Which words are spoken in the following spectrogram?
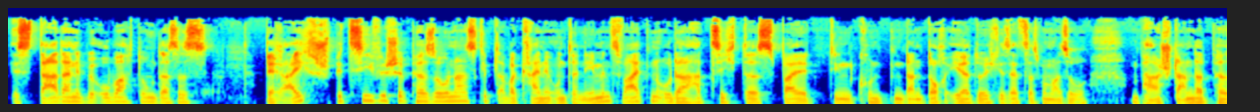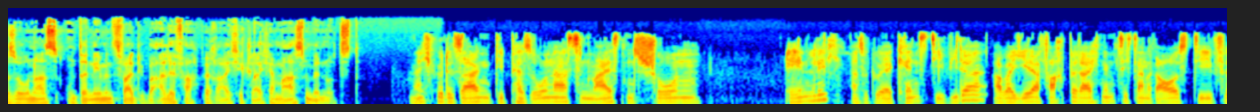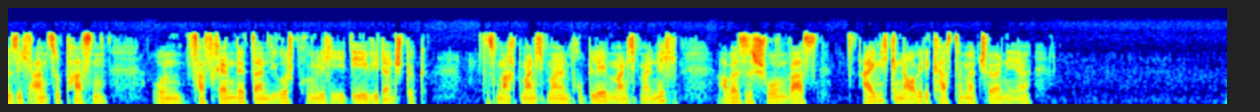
ist da deine Beobachtung, dass es bereichsspezifische Personas gibt, aber keine unternehmensweiten? Oder hat sich das bei den Kunden dann doch eher durchgesetzt, dass man mal so ein paar Standard-Personas unternehmensweit über alle Fachbereiche gleichermaßen benutzt? Na, ich würde sagen, die Personas sind meistens schon ähnlich, also du erkennst die wieder, aber jeder Fachbereich nimmt sich dann raus, die für sich anzupassen und verfremdet dann die ursprüngliche Idee wieder ein Stück. Das macht manchmal ein Problem, manchmal nicht, aber es ist schon was, eigentlich genau wie die Customer Journey. Ja.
